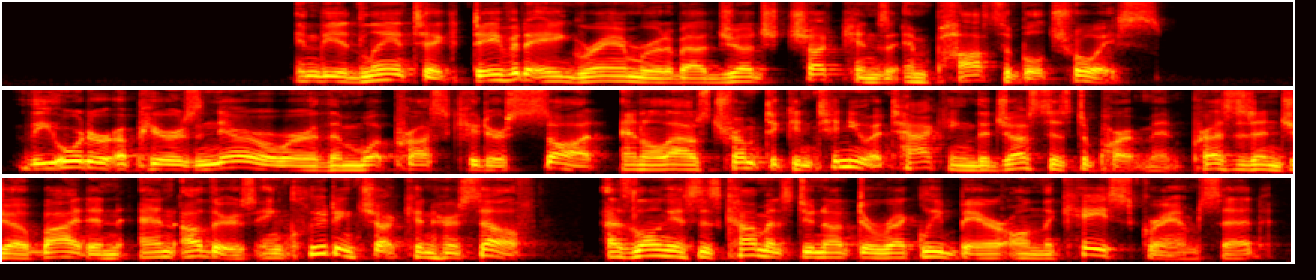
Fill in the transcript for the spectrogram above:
In The Atlantic, David A. Graham wrote about Judge Chutkan's impossible choice. The order appears narrower than what prosecutors sought and allows Trump to continue attacking the Justice Department, President Joe Biden, and others, including Chutkan herself, as long as his comments do not directly bear on the case, Graham said.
